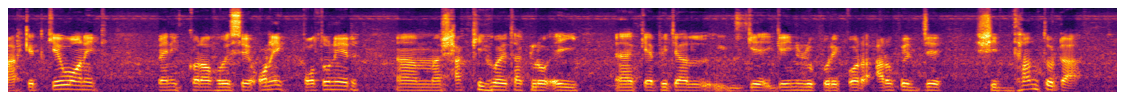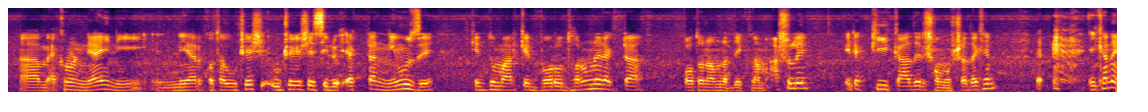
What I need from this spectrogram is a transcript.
মার্কেটকেও অনেক প্যানিক করা হয়েছে। অনেক পতনের সাক্ষী হয়ে থাকল এই ক্যাপিটাল গেইনের উপরে কর আরোপের যে সিদ্ধান্তটা এখনও নেয়নি, নেয়ার কথা উঠে উঠে এসেছিল একটা নিউজে কিন্তু মার্কেট বড় ধরনের একটা পতন আমরা দেখলাম। আসলে এটা কি কাদের সমস্যা? দেখেন, এখানে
